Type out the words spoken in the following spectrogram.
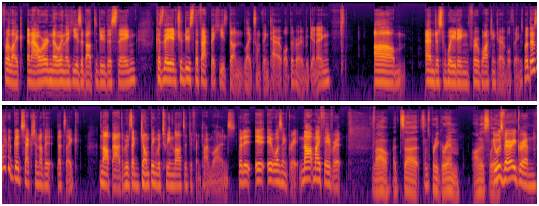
for like an hour knowing that he is about to do this thing because they introduce the fact that he's done like something terrible at the very beginning. Um and just waiting for watching terrible things. But there's like a good section of it that's like not bad where it's like jumping between lots of different timelines but it, it, it wasn't great not my favorite Wow, that's uh sounds pretty grim. Honestly, It was very grim.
